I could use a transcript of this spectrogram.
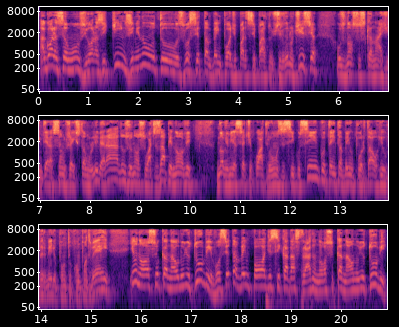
Agora são 11 horas e 15 minutos. Você também pode participar do Giro da Notícia. Os nossos canais de interação já estão liberados. O nosso WhatsApp 996741155. Tem também o portal riovermelho.com.br e o nosso canal no YouTube. Você também pode se cadastrar no nosso canal no YouTube.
